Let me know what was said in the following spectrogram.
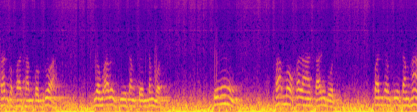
ทัตก็พาทำกลมชั่วลงอวิชีทั้งเป็นทั้งหมด ที่นี่พระโมคคัลลาสารีบุตรปัญญคีทั้งห้า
